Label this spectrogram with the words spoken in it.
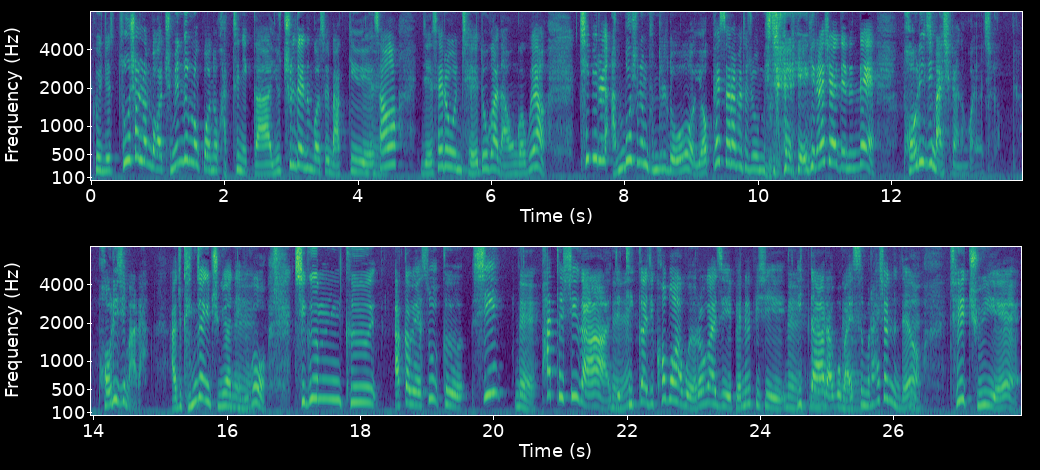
그 이제 소셜 넘버가 주민등록번호 같으니까 유출되는 것을 막기 위해서 네. 이제 새로운 제도가 나온 거고요. TV를 안 보시는 분들도 옆에 사람한테 좀 이제 얘기를 하셔야 되는데 버리지 마시라는 거예요, 지금. 버리지 마라. 아주 굉장히 중요한 네. 얘기고 지금 그 아까 왜그 C 네. 파트 C가 이제 네. D까지 커버하고 여러 가지 베네핏이 네, 있다라고 네, 네. 말씀을 하셨는데요. 네. 제 주위에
